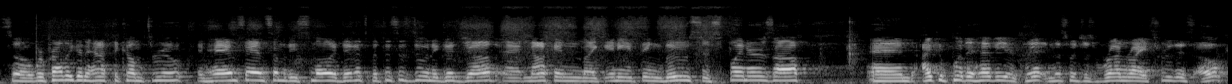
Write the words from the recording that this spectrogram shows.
So we're probably going to have to come through and hand sand some of these smaller divots, but this is doing a good job at knocking like anything loose or splinters off. And I could put a heavier grit and this would just run right through this oak.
